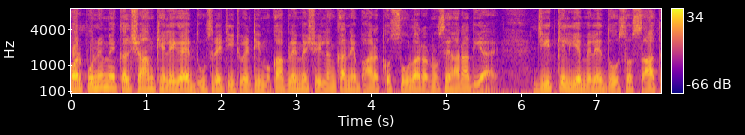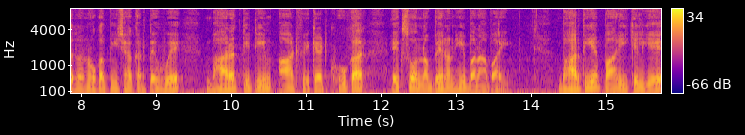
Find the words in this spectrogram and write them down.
और पुणे में कल शाम खेले गए दूसरे टी ट्वेंटी मुकाबले में श्रीलंका ने भारत को 16 रनों से हरा दिया है। जीत के लिए मिले 207 रनों का पीछा करते हुए भारत की टीम 8 विकेट खोकर 190 रन ही बना पाई। भारतीय पारी के लिए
